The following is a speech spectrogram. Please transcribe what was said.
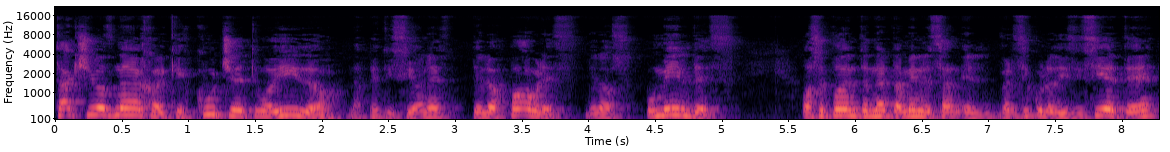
y que escuche tu oído las peticiones de los pobres, de los humildes. O se puede entender también el, el versículo 17,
